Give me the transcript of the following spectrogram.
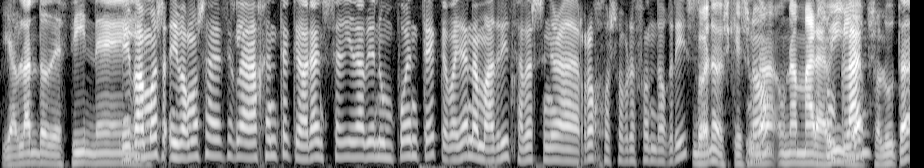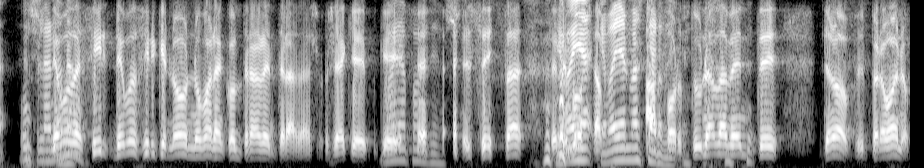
y hablando de cine. Y vamos, y vamos a decirle a la gente que ahora enseguida viene un puente, que vayan a Madrid a ver Señora de Rojo sobre fondo gris. Bueno, es que es ¿no? una, una ¿Es un maravilla plan? absoluta. Un plan. Debo no. decir, debo decir que no, no van a encontrar entradas. O sea que, que Vaya por Dios. sí, está- tenemos vaya- que vayan más tarde. Afortunadamente, no, pero bueno,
